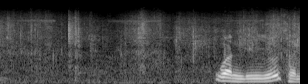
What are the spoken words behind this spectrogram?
นี่ อ้วนดีอยู่ซั่น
